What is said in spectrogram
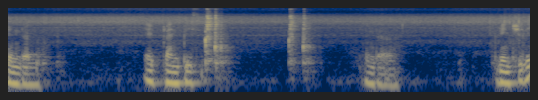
in the eggplant pieces and the green chili.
